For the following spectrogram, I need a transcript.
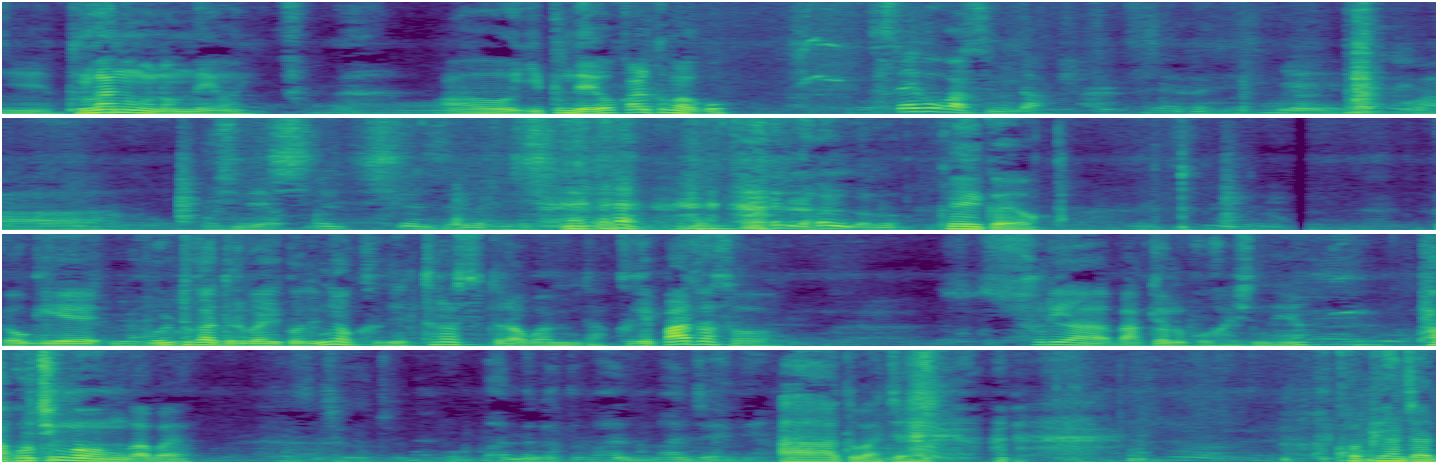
예, 불가능은 없네요. 아우, 이쁜데요? 깔끔하고. 새거 같습니다. 예, 와, 보신데요? 그러니까요. 여기에 볼트가 들어가 있거든요. 그게 트러스트라고 합니다. 그게 빠져서 수리아 맡겨놓고 가시네요. 다 고친 건가 봐요. 만든 것도 만, 만져야 돼요 아, 또 맞아요. 커피 한 잔.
